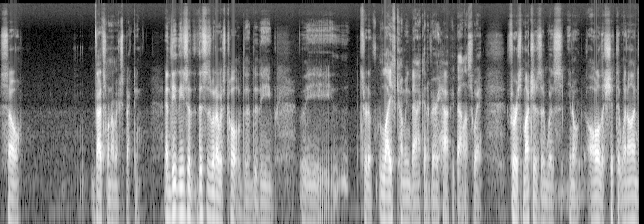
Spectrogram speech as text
So that's what I'm expecting. And th- these are this is what I was told. The the, the, the sort of life coming back in a very happy, balanced way. For as much as it was, you know, all of the shit that went on,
